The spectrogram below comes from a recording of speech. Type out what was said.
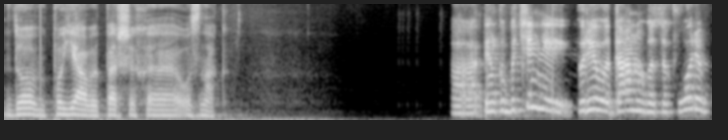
до появи перших ознак? Інкубаційний період даного захворювання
